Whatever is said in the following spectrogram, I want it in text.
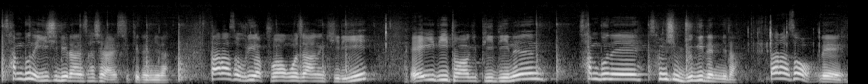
3분의 20이라는 사실을 알 수 있게 됩니다. 따라서 우리가 구하고자 하는 길이 AD 더하기 BD는 3분의 36이 됩니다. 따라서 네,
